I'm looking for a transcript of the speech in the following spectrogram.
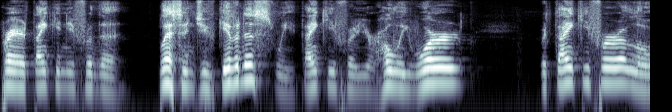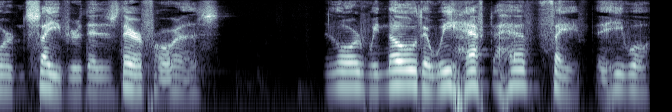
prayer thanking you for the blessings you've given us. We thank you for your holy word. We thank you for our Lord and Savior that is there for us. And Lord, we know that we have to have faith that He will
